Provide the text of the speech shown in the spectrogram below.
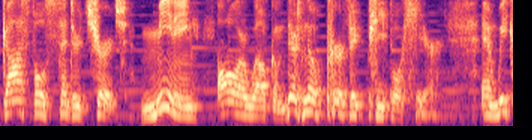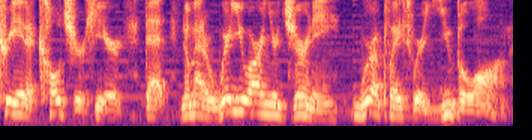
gospel centered church, meaning all are welcome. There's no perfect people here. And we create a culture here that no matter where you are in your journey, we're a place where you belong.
